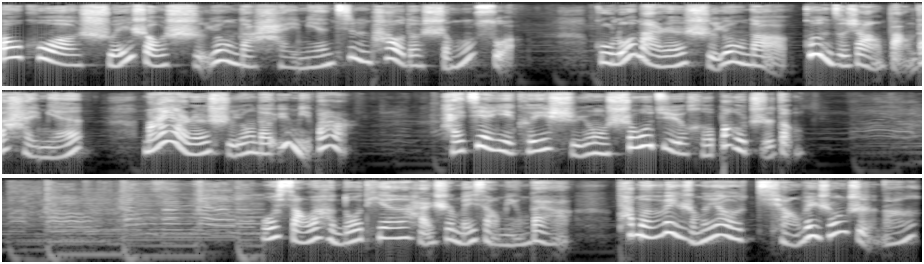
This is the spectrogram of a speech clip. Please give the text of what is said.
包括水手使用的海绵浸泡的绳索。古罗马人使用的棍子上绑的海绵，玛雅人使用的玉米棒儿，还建议可以使用收据和报纸等。我想了很多天，还是没想明白啊，他们为什么要抢卫生纸呢？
